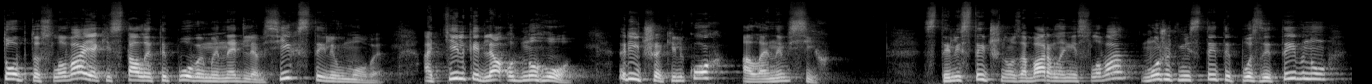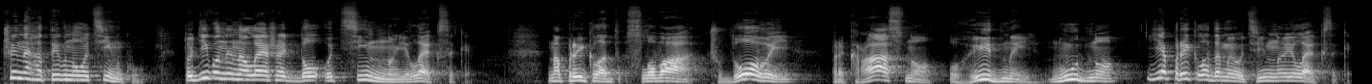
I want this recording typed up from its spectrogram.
Тобто слова, які стали типовими не для всіх стилів мови, а тільки для одного, рідше кількох, але не всіх. Стилістично забарвлені слова можуть містити позитивну чи негативну оцінку. Тоді вони належать до оцінної лексики. Наприклад, слова чудовий, прекрасно, огидний, нудно є прикладами оцінної лексики.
